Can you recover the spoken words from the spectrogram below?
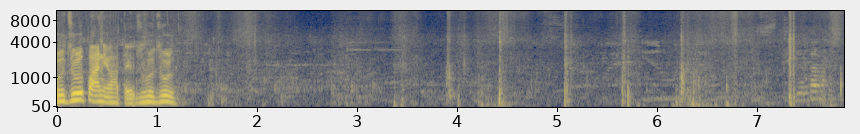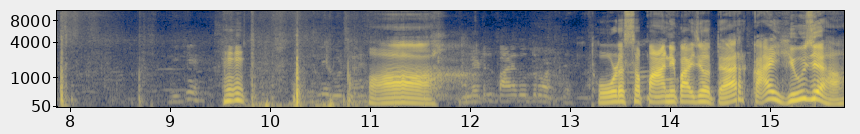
झुळझुळ पाणी वाहतंय झुळझुळ. हा. थोडस पाणी पाहिजे होतं यार. काय ह्यूज आहे हा.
